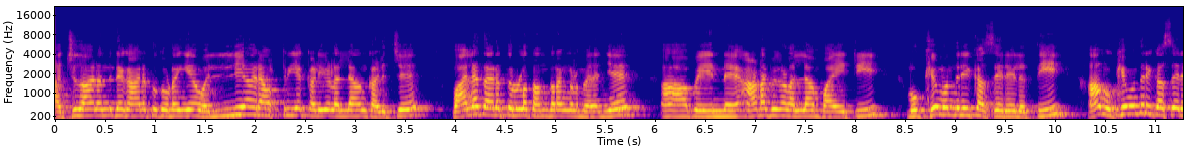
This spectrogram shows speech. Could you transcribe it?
അച്യുതാനന്ദന്റെ കാലത്ത് തുടങ്ങിയ വലിയ രാഷ്ട്രീയ കളികളെല്ലാം കളിച്ച് പലതരത്തിലുള്ള തന്ത്രങ്ങൾ മെനഞ്ഞ് പിന്നെ അടവുകളെല്ലാം പയറ്റി മുഖ്യമന്ത്രി കസേരയിലെത്തി. ആ മുഖ്യമന്ത്രി കസേര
